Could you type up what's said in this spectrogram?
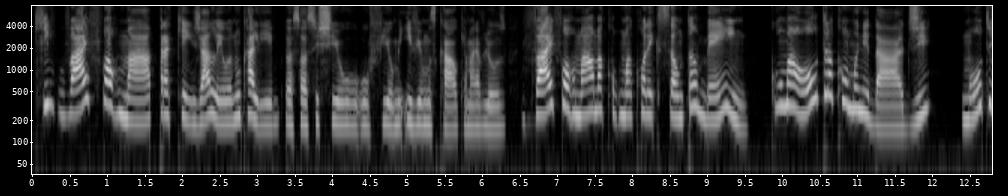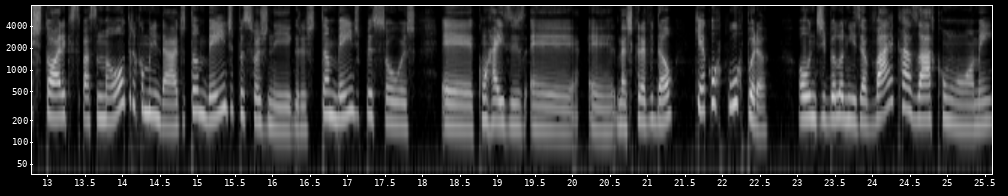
que vai formar, para quem já leu, eu nunca li, eu só assisti o, o filme e vi o musical, que é maravilhoso, vai formar uma, uma conexão também com uma outra comunidade, uma outra história que se passa numa outra comunidade, também de pessoas negras, também de pessoas é, com raízes é, é, na escravidão, que é cor púrpura onde Belonísia vai casar com um homem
